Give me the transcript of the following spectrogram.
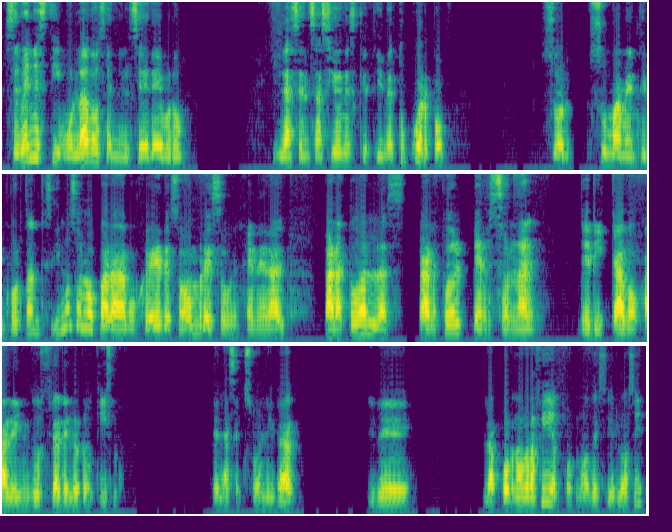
se ven estimulados en el cerebro y las sensaciones que tiene tu cuerpo son sumamente importantes. Y no solo para mujeres, hombres o en general, para, todas las, para todo el personal dedicado a la industria del erotismo, de la sexualidad y de la pornografía, por no decirlo así.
